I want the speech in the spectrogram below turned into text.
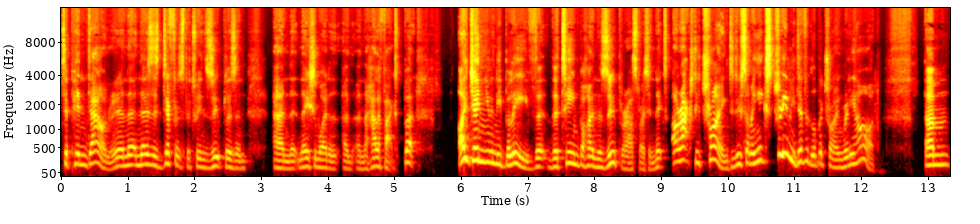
to pin down. And, there's this difference between Zoopla's and, and Nationwide and, and, and the Halifax. But I genuinely believe that the team behind the Zoopla House Price Index are actually trying to do something extremely difficult, but trying really hard. Um,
